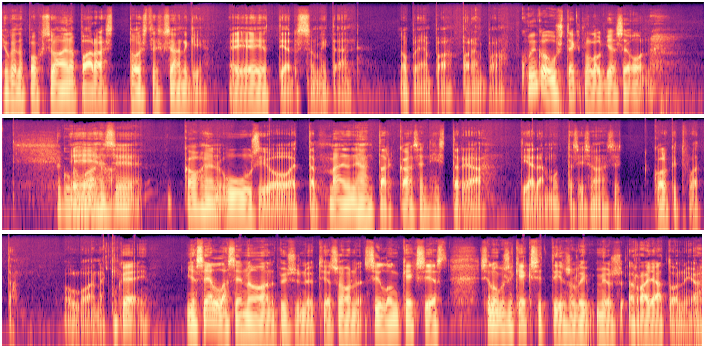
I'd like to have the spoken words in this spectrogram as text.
joka tapauksessa on aina paras. Toistaiseksi ainakin ei, ei ole tiedossa mitään nopeampaa, parempaa. Kuinka uusi teknologia se on? Ja kuinka Eihän vanha? se kauhean uusi ole, että mä en ihan tarkkaan sen historiaa tiedä, mutta siis on se 30 vuotta ollut ainakin. Okei. Okay. Ja sellaisenaan pysynyt ja se on silloin keksijästä, silloin kun se keksittiin, se oli myös rajaton ja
